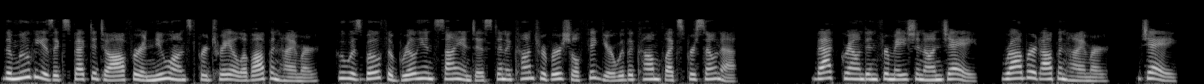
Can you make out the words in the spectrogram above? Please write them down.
The movie is expected to offer a nuanced portrayal of Oppenheimer, who was both a brilliant scientist and a controversial figure with a complex persona. Background information on J. Robert Oppenheimer. J.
